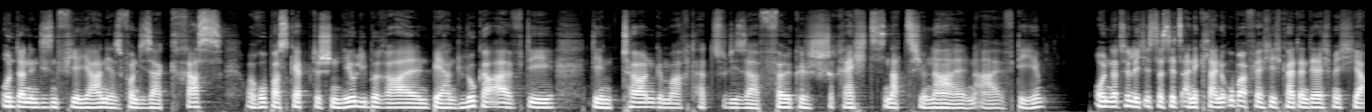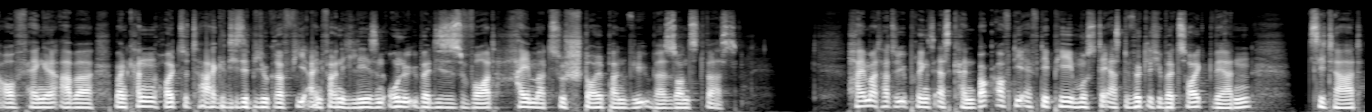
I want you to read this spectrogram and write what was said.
und dann in diesen vier Jahren ja von dieser krass europaskeptischen neoliberalen Bernd Lucke AfD den Turn gemacht hat zu dieser völkisch rechtsnationalen AfD. Und natürlich ist das jetzt eine kleine Oberflächlichkeit, an der ich mich hier aufhänge, aber man kann heutzutage diese Biografie einfach nicht lesen, ohne über dieses Wort Heimat zu stolpern wie über sonst was. Heimat hatte übrigens erst keinen Bock auf die FDP, musste erst wirklich überzeugt werden. Zitat,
